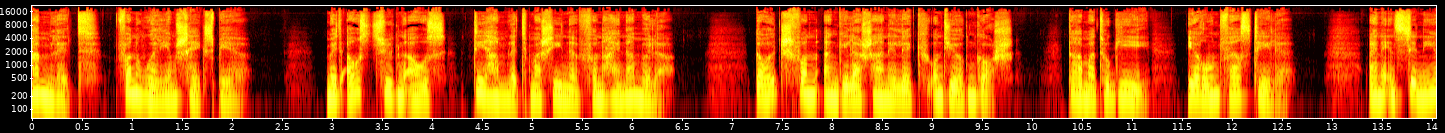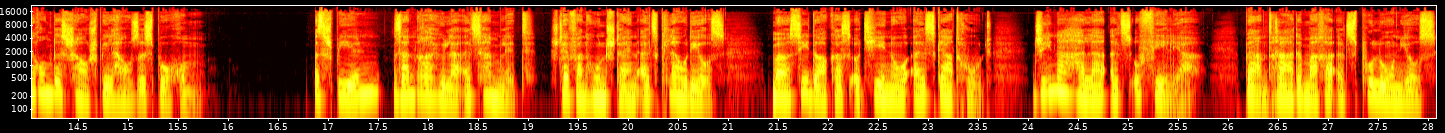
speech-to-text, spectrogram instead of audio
Hamlet von William Shakespeare. Mit Auszügen aus Die Hamlet-Maschine von Heiner Müller. Deutsch von Angela Schanelek und Jürgen Gosch. Dramaturgie Jeroen Verstele. Eine Inszenierung des Schauspielhauses Bochum. Es spielen Sandra Hüller als Hamlet, Stefan Hunstein als Claudius, Mercy Dorcas Otieno als Gertrud, Gina Haller als Ophelia, Bernd Rademacher als Polonius,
